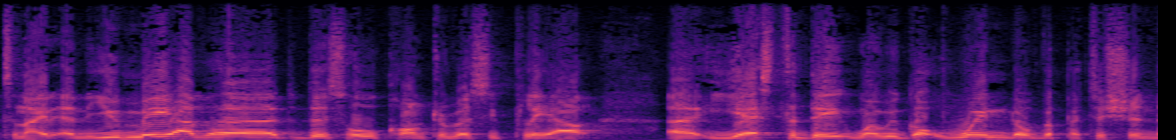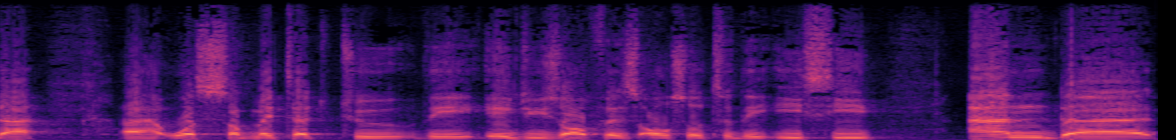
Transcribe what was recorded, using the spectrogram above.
tonight. And you may have heard this whole controversy play out uh, yesterday when we got wind of the petition that uh, was submitted to the AG's office, also to the EC, and uh,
